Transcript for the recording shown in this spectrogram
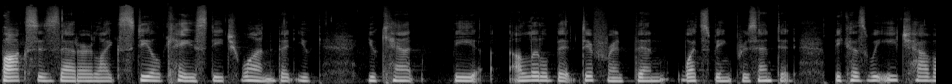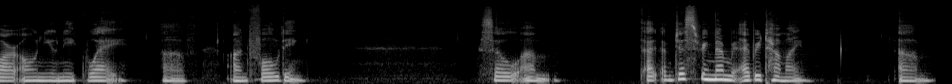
boxes that are like steel cased each one that you you can't be a little bit different than what's being presented because we each have our own unique way of unfolding. So um, I, am just remembering every time I um,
